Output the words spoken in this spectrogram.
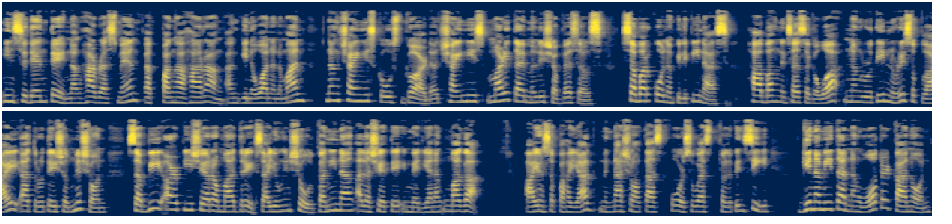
insidente ng harassment at panghaharang ang ginawa na naman ng Chinese Coast Guard at Chinese Maritime Militia vessels sa barko ng Pilipinas habang nagsasagawa ng routine resupply at rotation mission sa BRP Sierra Madre sa Ayungin Shoal kaninang alas 7.30 ng umaga. Ayon sa pahayag ng National Task Force West Philippine Sea, ginamitan ng water cannon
